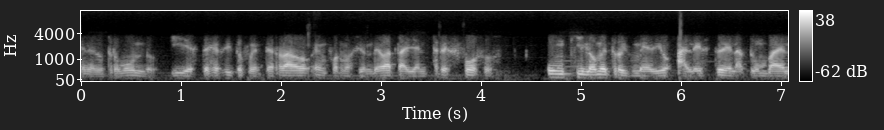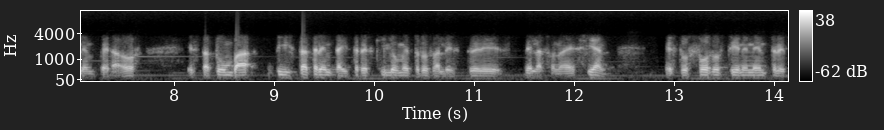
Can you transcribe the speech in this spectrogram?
en el otro mundo y este ejército fue enterrado en formación de batalla en tres fosos, un kilómetro y medio al este de la tumba del emperador. Esta tumba dista 33 kilómetros al este de, la zona de Xi'an. Estos fosos tienen entre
